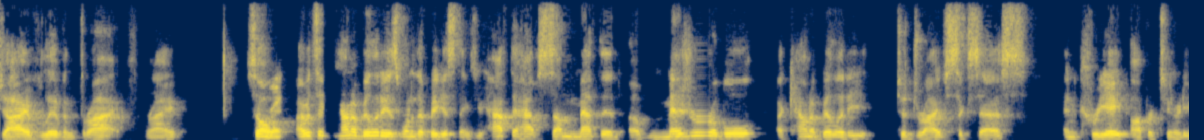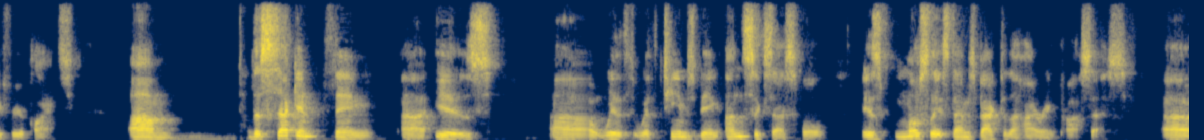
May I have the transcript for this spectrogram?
jive, live, and thrive, right? So right. I would say accountability is one of the biggest things. You have to have some method of measurable accountability to drive success and create opportunity for your clients. Um, the second thing uh, is uh, with with teams being unsuccessful is mostly it stems back to the hiring process. Uh,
